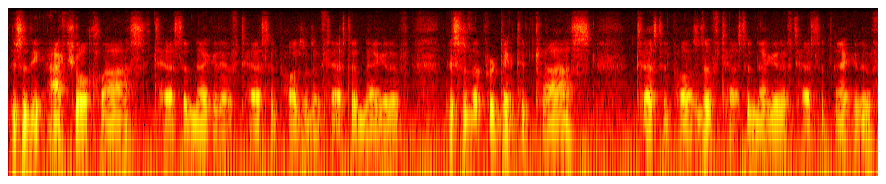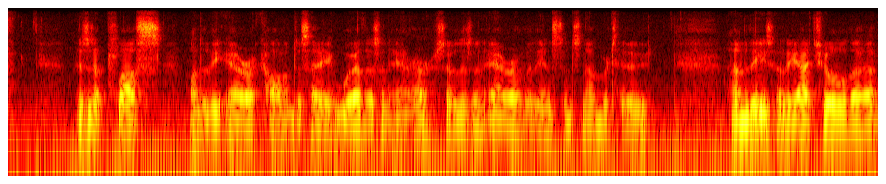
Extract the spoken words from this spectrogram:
This is the actual class, tested negative, tested positive, tested negative. This is the predicted class, tested positive, tested negative, tested negative. This is a plus under the error column to say where there's an error. So there's an error with instance number two. And these are the actual uh,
